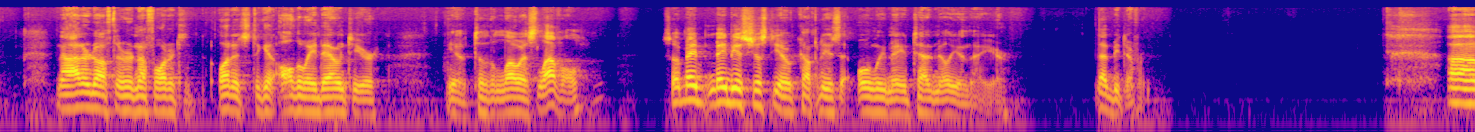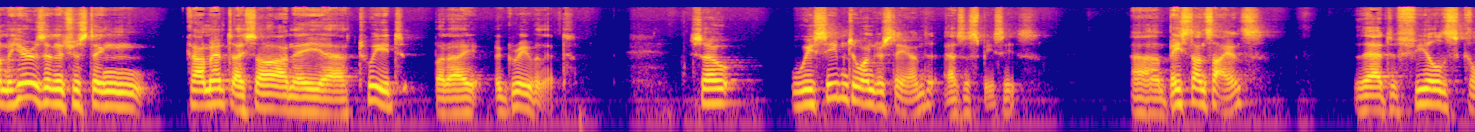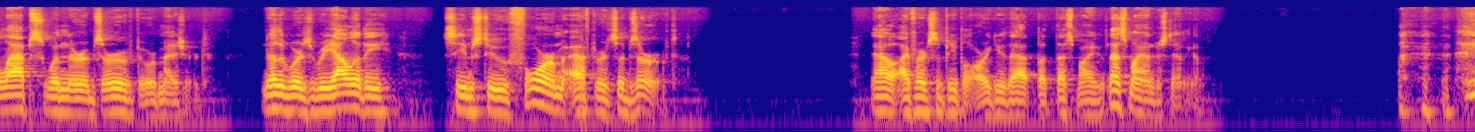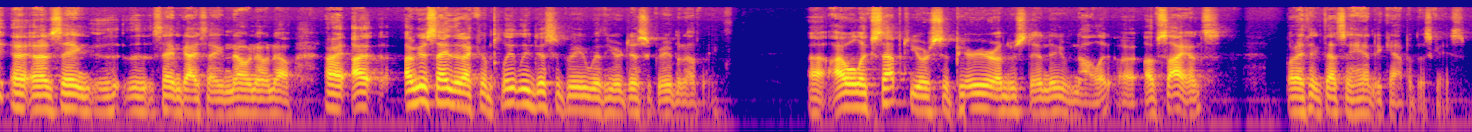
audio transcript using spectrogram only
Now, I don't know if there are enough audited, audits to get all the way down to your, you know, to the lowest level. So maybe, maybe it's just, you know, companies that only made 10 million that year. That'd be different. Um, here's an interesting comment I saw on a uh, tweet, but I agree with it. So we seem to understand as a species um, based on science, that fields collapse when they're observed or measured. In other words, reality seems to form after it's observed. Now, I've heard some people argue that, but that's my, that's my understanding of it. and I'm saying, the same guy saying, no, no, no. All right, I, I'm going to say that I completely disagree with your disagreement of me. Uh, I will accept your superior understanding of knowledge uh, of science, but I think that's a handicap in this case.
